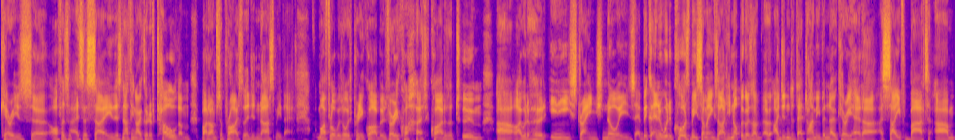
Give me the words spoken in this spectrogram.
Kerry's uh, office. As I say, there's nothing I could have told them, but I'm surprised they didn't ask me that. My floor was always pretty quiet, but it was very quiet, quiet as a tomb. Uh, I would have heard any strange noise, and it would have caused me some anxiety, not because I, I didn't at that time even know Kerry had a, a safe, but um,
